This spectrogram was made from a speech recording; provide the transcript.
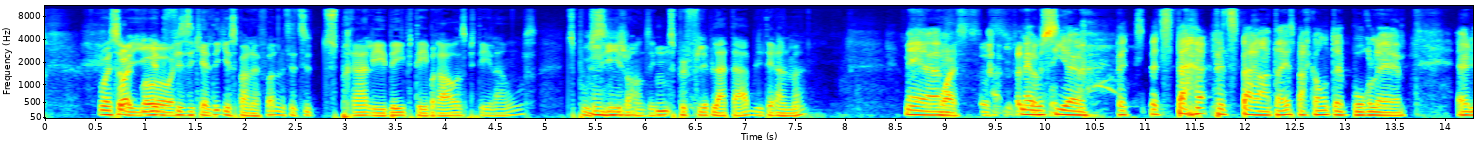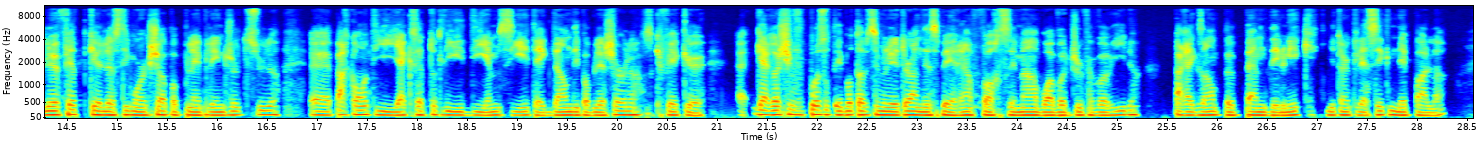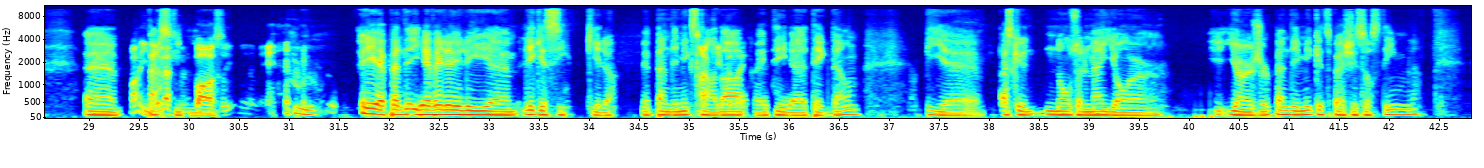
Ouais, ça, Ouais, il y a ouais, une ouais. physicalité qui est super le fun. Tu, sais, tu, tu prends les dés, puis tes brasses, puis tes lances. Tu peux aussi, Mhm. genre, tu, Mm. tu peux flipper la table, littéralement. Mais, euh, Ouais, c'est ça, faites-le mais aussi, euh, petite, petite, par- petite parenthèse, par contre, pour le, euh, le fait que le Steam Workshop a plein plein de jeux dessus. Là. Euh, par contre, il accepte toutes les DMCA takedown des publishers, là, ce qui fait que garochez-vous pas sur Tabletop Simulator en espérant forcément avoir votre jeu favori. là. Par exemple, Pandemic, qui est un classique, n'est pas là. Euh, Ah, il parce qu'il- passée. mais- et euh, il y avait le- les euh, Legacy qui est là. Mais Pandemic Standard peut-être. a été takedown. Puis, euh, parce que non seulement ils ont un, il y a un jeu Pandemic que tu peux acheter sur Steam. là.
